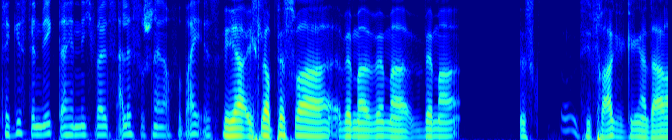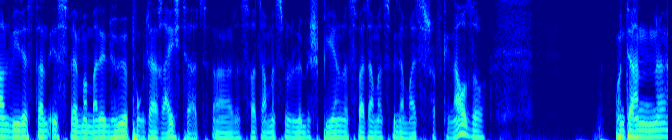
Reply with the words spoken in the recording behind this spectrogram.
vergiss den Weg dahin nicht, weil das alles so schnell auch vorbei ist. Ja, ich glaube, das war, wenn man, wenn man, wenn man es die Frage ging ja daran, wie das dann ist, wenn man mal den Höhepunkt erreicht hat. Äh, das war damals mit den Olympischen Spielen, das war damals mit der Meisterschaft genauso. Und dann äh,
